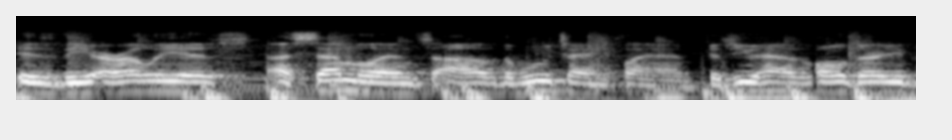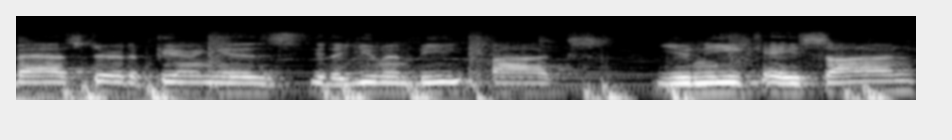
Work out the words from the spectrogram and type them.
is the earliest assemblance of the Wu Tang Clan because you have Old Dirty Bastard appearing as the human beatbox, unique Ason,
